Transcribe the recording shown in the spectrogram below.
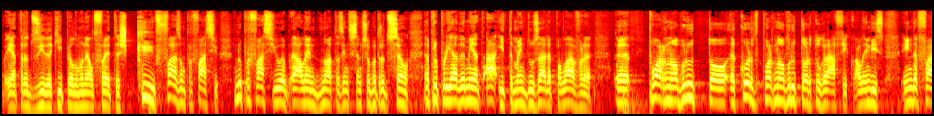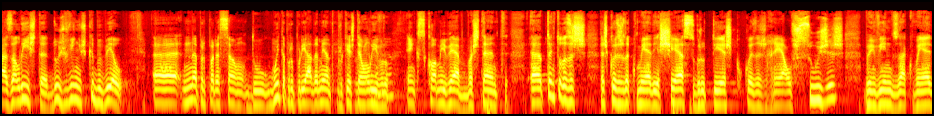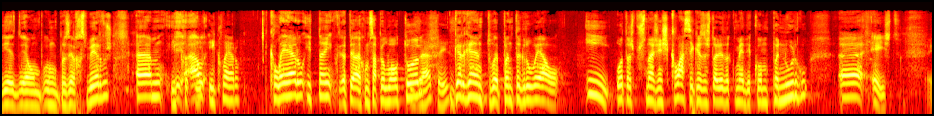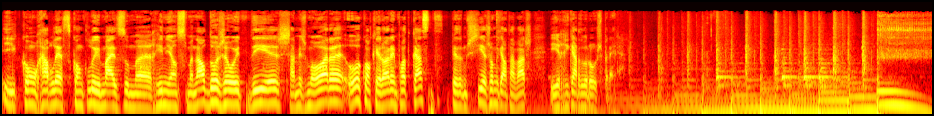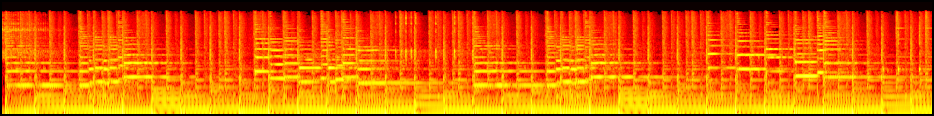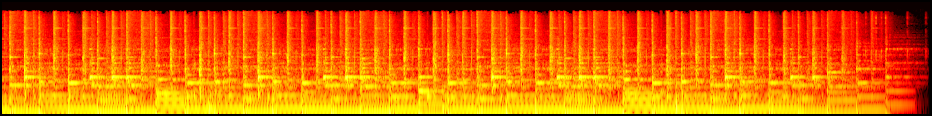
é traduzido aqui pelo Manuel de Freitas, que faz um prefácio. No prefácio, além de notas interessantes sobre a tradução, apropriadamente, ah, e também de usar a palavra ah, pornobruto, acordo pornobruto ortográfico. Além disso, ainda faz a lista dos vinhos que bebeu ah, na preparação do muito apropriadamente, porque este é um livro em que se come e bebe bastante. Ah, tem todas as, as coisas da comédia, excesso, grotesco, coisas reais, sujas. Bem-vindos à comédia, é um, um prazer receber-vos. Ah, E, e, e Clero. Clero e tem, até a começar pelo autor, Exato, é. Gargantua, Pantagruel e outras personagens clássicas da história da comédia como Panurgo, ah, é isto. E com o Rabelais conclui mais uma reunião semanal, de hoje a oito dias, à mesma hora ou a qualquer hora em podcast. Pedro Mexia, João Miguel Tavares e Ricardo Araújo Pereira.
